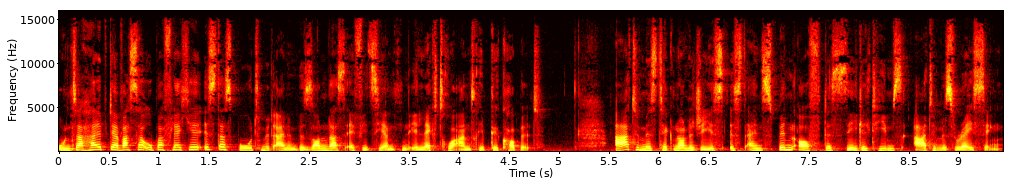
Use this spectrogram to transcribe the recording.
Unterhalb der Wasseroberfläche ist das Boot mit einem besonders effizienten Elektroantrieb gekoppelt. Artemis Technologies ist ein Spin-off des Segelteams Artemis Racing.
